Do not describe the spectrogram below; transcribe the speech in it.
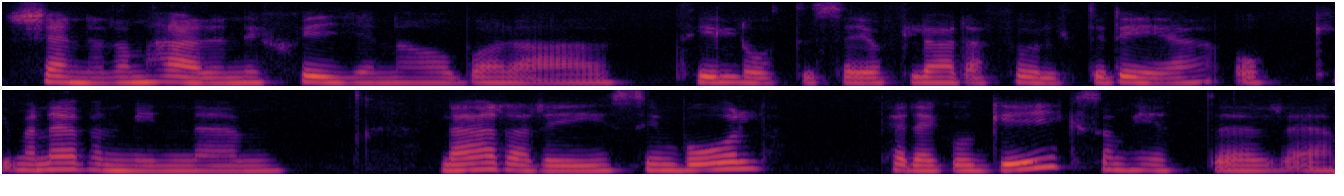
känner de här energierna och bara tillåter sig att flöda fullt i det. Och, men även min eh, lärare i symbolpedagogik som heter eh,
